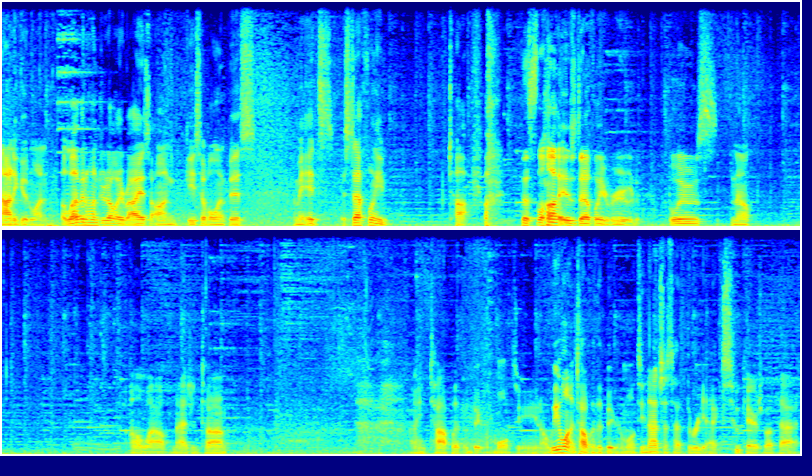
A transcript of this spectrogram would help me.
Not a good one. $1,100 buys on Gates of Olympus. I mean, it's it's definitely tough. the slot is definitely rude. Blues, no. Oh wow, imagine top. I mean, top with a bigger multi, you know. We want top with a bigger multi, not just a 3x. Who cares about that?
